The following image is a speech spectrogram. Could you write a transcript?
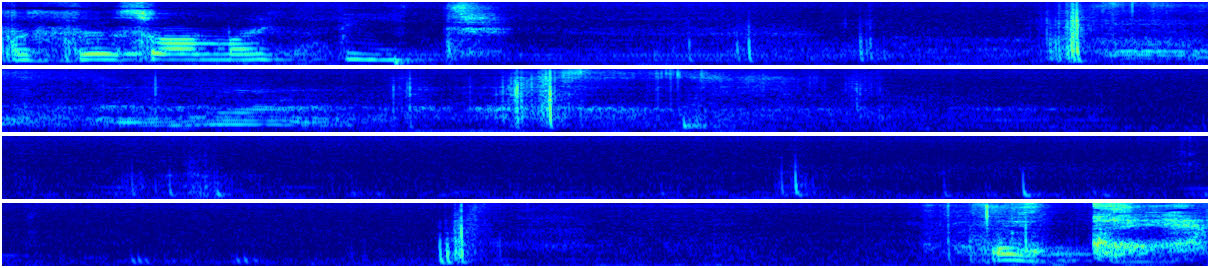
with this on my feet. Oh god.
